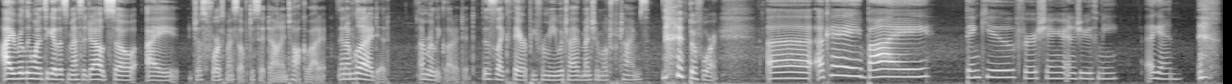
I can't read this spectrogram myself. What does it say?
I really wanted to get this message out, so I just forced myself to sit down and talk about it. And I'm glad I did. I'm really glad I did. This is like therapy for me, which I have mentioned multiple times before. Uh, okay, bye. Thank you for sharing your energy with me again.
